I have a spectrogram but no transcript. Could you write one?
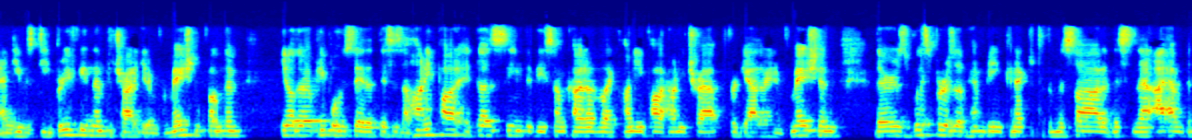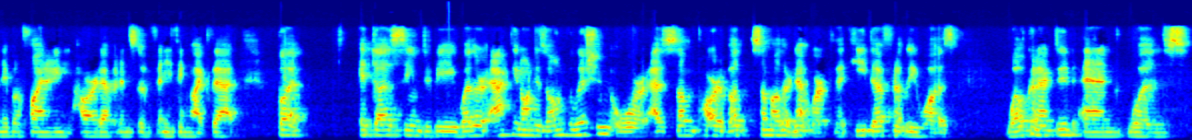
and he was debriefing them to try to get information from them you know, there are people who say that this is a honeypot. It does seem to be some kind of like honeypot, honey trap for gathering information. There's whispers of him being connected to the Mossad and this and that. I haven't been able to find any hard evidence of anything like that. But it does seem to be, whether acting on his own volition or as some part of some other network, that he definitely was well connected and was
